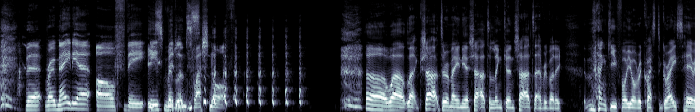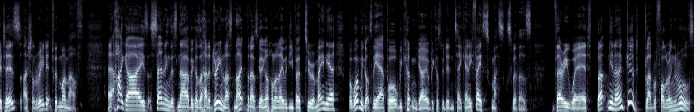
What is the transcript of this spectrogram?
the Romania of the East, Midlands. Midlands slash North. Oh, well, look, shout out to Romania, shout out to Lincoln, shout out to everybody. Thank you for your request, Grace. Here it is. I shall read it with my mouth. Uh, hi, guys. Sending this now because I had a dream last night that I was going on holiday with you both to Romania, but when we got to the airport, we couldn't go because we didn't take any face masks with us. Very weird, but you know, good. Glad we're following the rules.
